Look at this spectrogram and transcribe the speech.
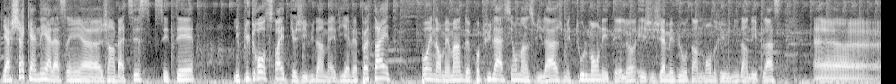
Puis à chaque année à la Saint-Jean-Baptiste, c'était les plus grosses fêtes que j'ai vues dans ma vie. Il y avait peut-être énormément de population dans ce village, mais tout le monde était là et j'ai jamais vu autant de monde réuni dans des places. Euh,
